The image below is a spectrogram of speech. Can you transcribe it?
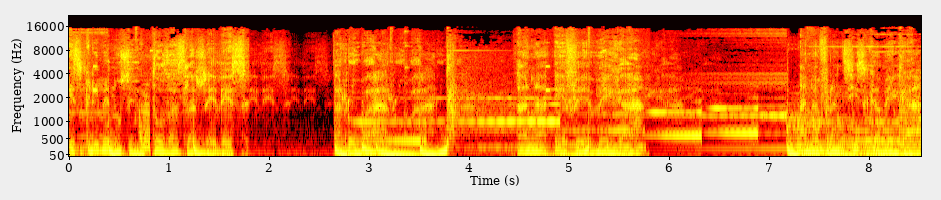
Escríbenos en todas las redes arroba, Ana F. Vega. Ana Francisca Vega,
